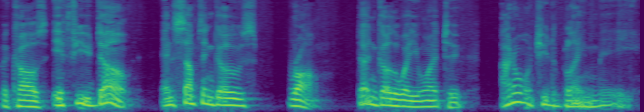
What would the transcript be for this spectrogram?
because if you don't, and something goes wrong, doesn't go the way you want it to, I don't want you to blame me.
